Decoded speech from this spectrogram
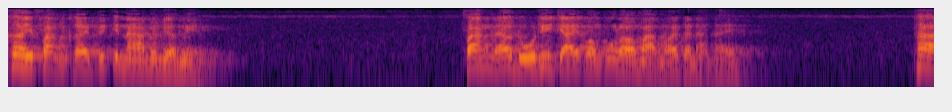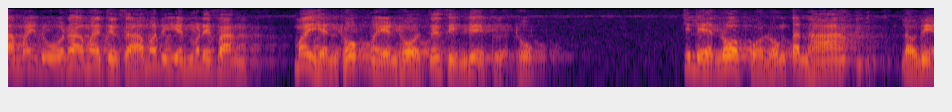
เคยฟังเคยพิจารณาไปเรื่องนี้ ฟังแล้วดูที่ใจของพวกเรามากน้อยขนาดไหน ถ้าไม่ดูถ้าไม่ศึกษาไม่ได้ยินไม่ได้ฟัง ไม่เห็นทุกข์ไม่เห็นโทษในสิ่งที่เกิดทุกข์ กิเลสโลภโกรธหลงตัณหาเหล่านี้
